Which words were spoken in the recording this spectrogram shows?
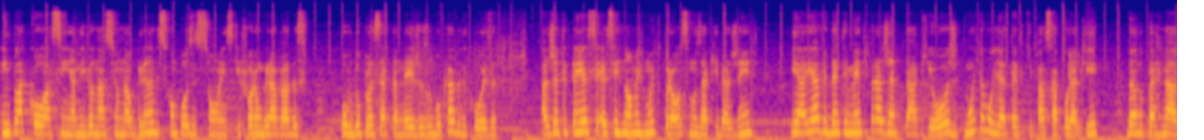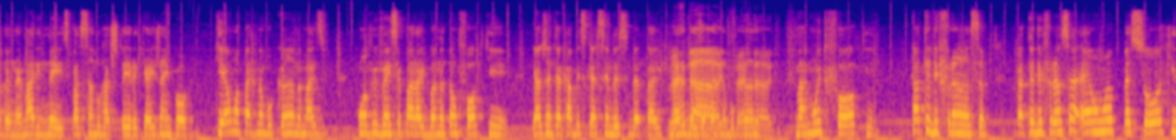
emplacou, assim, a nível nacional, grandes composições que foram gravadas por duplas sertanejas, um bocado de coisa. A gente tem esse, esses nomes muito próximos aqui da gente. E aí, evidentemente, para a gente estar tá aqui hoje, muita mulher teve que passar por Sim. aqui dando pernada, né? Marinês, passando rasteira, que aí já envolve, que é uma pernambucana, mas com uma vivência paraibana tão forte que, que a gente acaba esquecendo esse detalhe que verdade, Marinês é pernambucana, verdade. mas muito forte. Cátia de França. Cátia de França é uma pessoa que.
